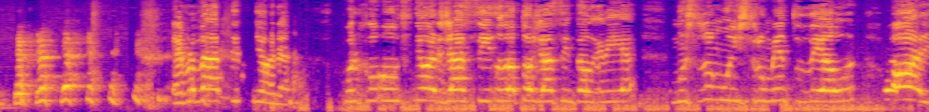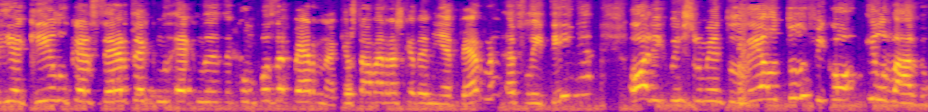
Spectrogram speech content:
É verdade, sim, senhora. Porque o senhor já assim, o doutor Jacinto Alegria mostrou-me um instrumento dele. Olha, e aquilo que é certo é que, me- é que me compôs a perna, que eu estava a rascar da minha perna, aflitinha. Olha, e com o instrumento dele tudo ficou elevado.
